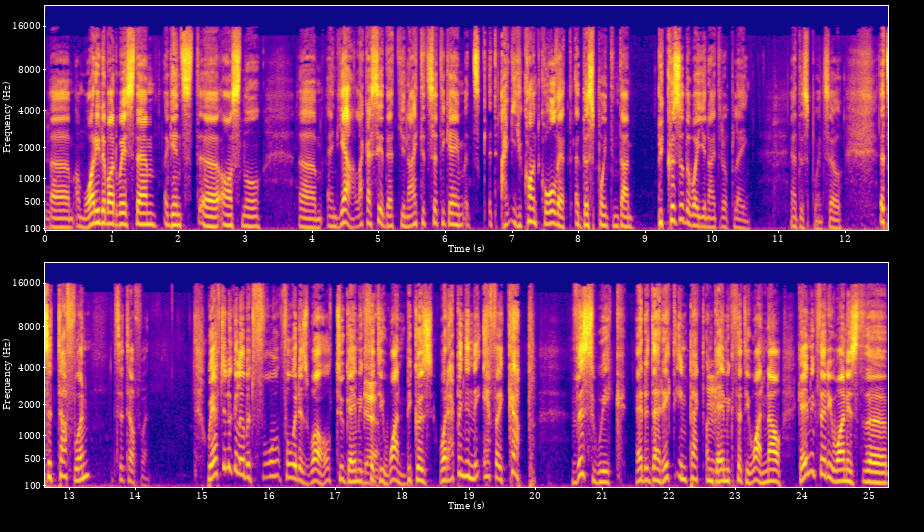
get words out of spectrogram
Mm. Um, I'm worried about West Ham against uh, Arsenal. Um, and yeah, like I said, that United City game, it's it, I, you can't call that at this point in time because of the way United are playing at this point. So it's a tough one. It's a tough one. We have to look a little bit for, forward as well to game week yeah. 31 because what happened in the FA Cup this week had a direct impact on mm. Game week 31. Now, Game week 31 is the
